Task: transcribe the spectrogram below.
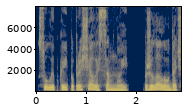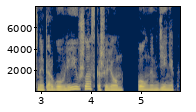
с улыбкой попрощалась со мной, пожелала удачной торговли и ушла с кошелем, полным денег.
